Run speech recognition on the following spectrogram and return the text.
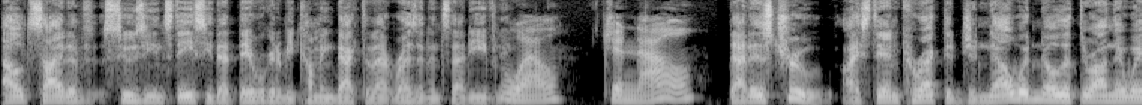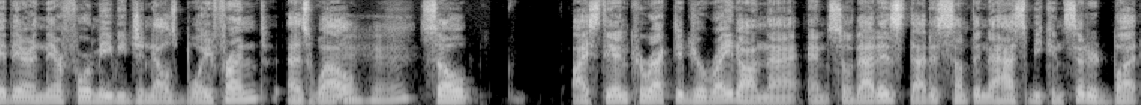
outside of Suzie and Stacy that they were going to be coming back to that residence that evening. Well, Janelle. That is true. I stand corrected. Janelle would know that they're on their way there, and therefore maybe Janelle's boyfriend as well. Mm-hmm. So I stand corrected. You're right on that, and so that is that is something that has to be considered. But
